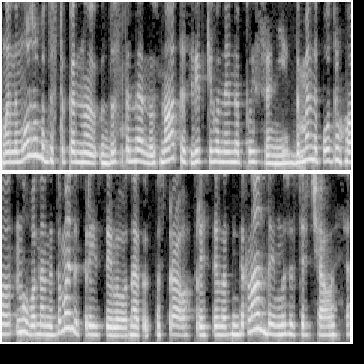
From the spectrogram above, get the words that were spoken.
Ми не можемо достеменно, достеменно знати, звідки вони написані. До мене подруга, ну вона не до мене приїздила, вона тут по справах приїздила в Нідерланди, і ми зустрічалися.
